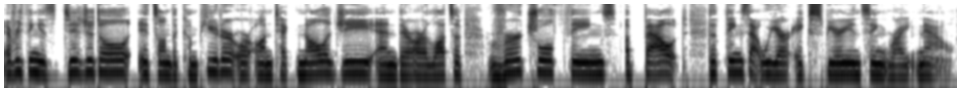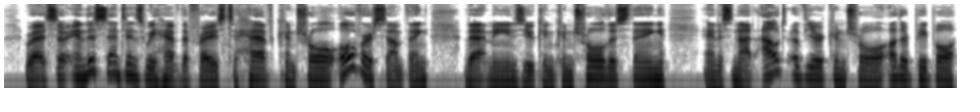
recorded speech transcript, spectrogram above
everything is digital, it's on the computer or on technology, and there are lots of virtual things about the things that we are experiencing right now. Right. So in this sentence, we have the phrase to have control over something. That means you can control this thing and it's not out of your control. Other people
